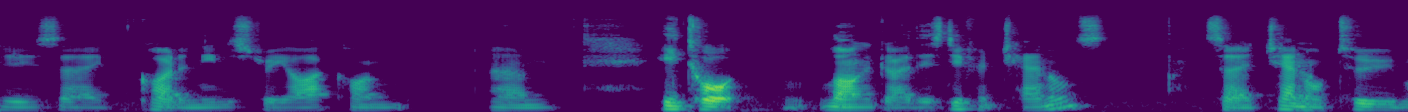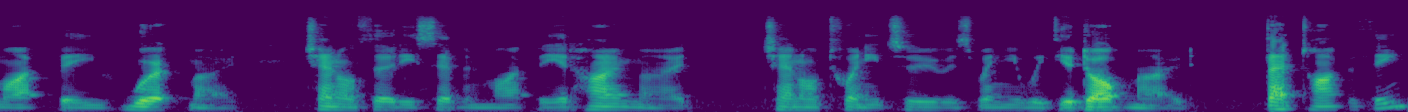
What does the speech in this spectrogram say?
who's a quite an industry icon, um, he taught long ago there's different channels. So, channel two might be work mode, channel 37 might be at home mode, channel 22 is when you're with your dog mode, that type of thing.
